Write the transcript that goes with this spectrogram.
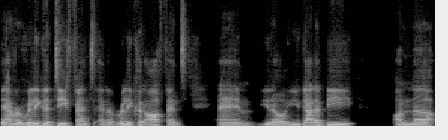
they have a really good defense and a really good offense. And you know, you got to be on the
